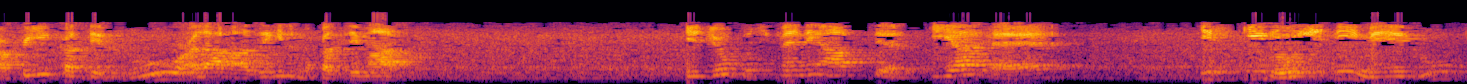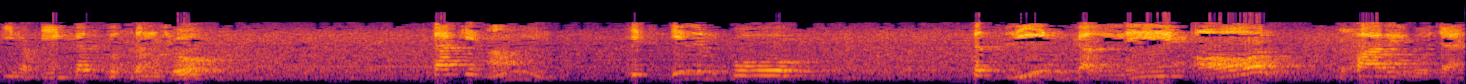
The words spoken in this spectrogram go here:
حقیقت الروح علی هذه المقدمات۔ کہ جو کچھ میں نے آپ سے کیا ہے، اس کی روشنی میں روح کی حقیقت کو سمجھو، تاکہ ہم اس علم کو تسلیم کر لیں اور فارغ ہو جائیں۔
